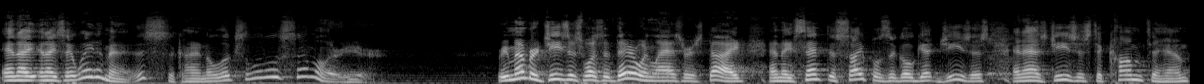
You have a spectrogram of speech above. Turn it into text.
and I and I say, wait a minute, this kind of looks a little similar here. Remember, Jesus wasn't there when Lazarus died, and they sent disciples to go get Jesus and ask Jesus to come to him.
